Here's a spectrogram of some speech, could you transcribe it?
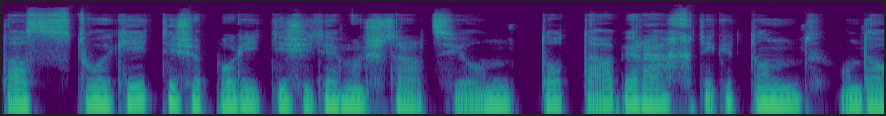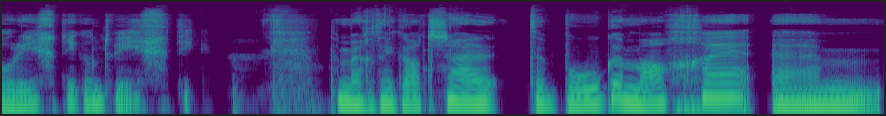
das zu gibt, ist eine politische Demonstration total berechtigt und, und auch richtig und wichtig. Da möchte ich ganz schnell den Bogen machen. Ähm,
